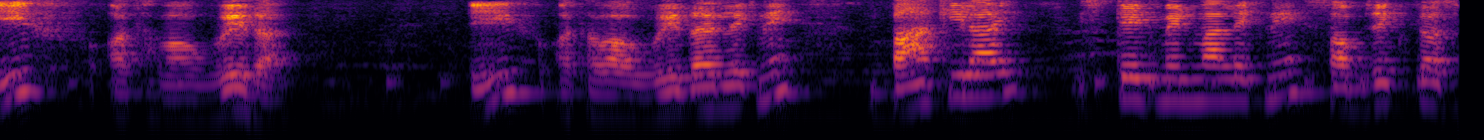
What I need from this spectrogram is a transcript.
इफ अथवा वेदर इफ अथवा वेदर लेख्ने बाँकीलाई स्टेटमेन्टमा लेख्ने सब्जेक्ट प्लस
